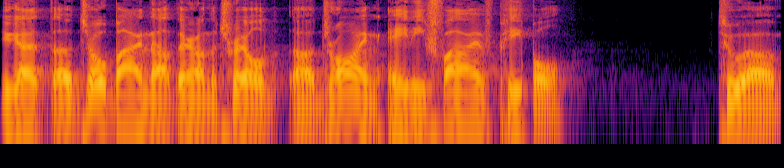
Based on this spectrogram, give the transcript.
You got uh, Joe Biden out there on the trail uh, drawing 85 people to a,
